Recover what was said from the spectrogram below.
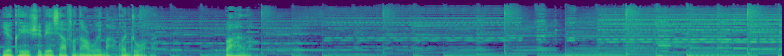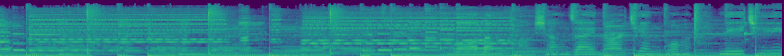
也可以识别下方的二维码关注我们。晚安了。我们好像在哪儿见过，你记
